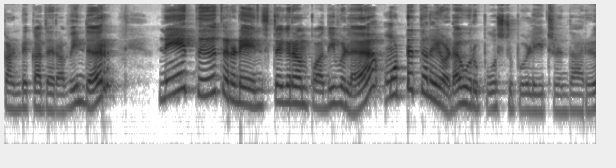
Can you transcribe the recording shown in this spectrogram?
கண்டுக்காத ரவீந்தர் நேற்று தன்னுடைய இன்ஸ்டாகிராம் பதிவில் மொட்டைத்தலையோட ஒரு போஸ்ட் வெளியிட்டிருந்தாரு.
